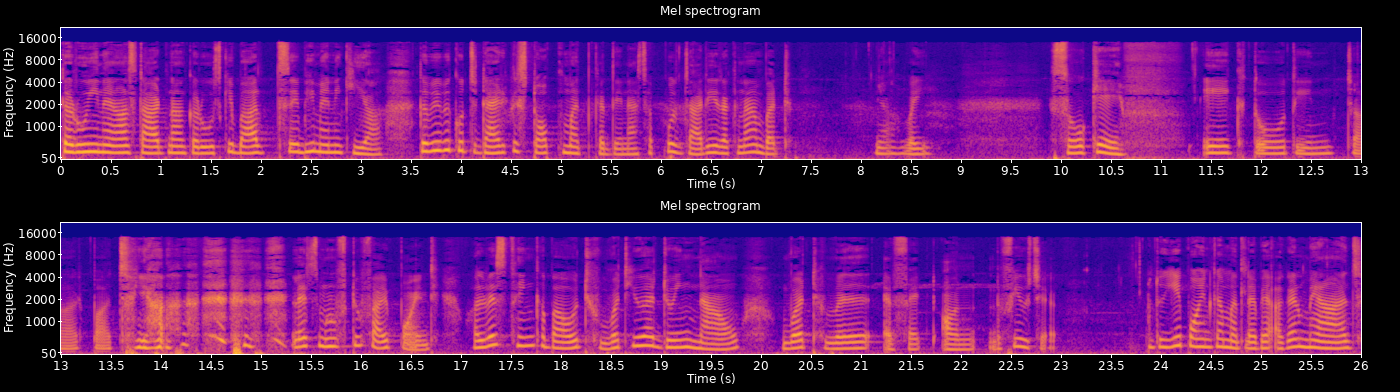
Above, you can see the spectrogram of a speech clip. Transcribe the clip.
करूँ ही नया स्टार्ट ना करूँ, उसके बाद से भी मैंने किया। कभी भी कुछ डायरेक्टली स्टॉप मत कर देना, सब कुछ जारी रखना बट या वही। सो ओके एक दो तीन चार पाँच या let's move to five point always think about what you are doing now what will affect on the future तो ये पॉइंट का मतलब है, अगर मैं आज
